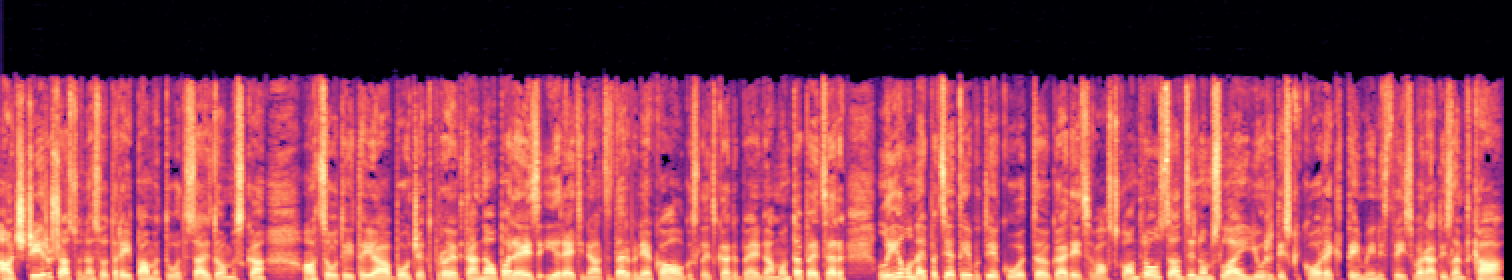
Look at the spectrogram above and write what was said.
atšķīrušās un esot arī pamatotas aizdomas, ka atsūtītajā budžeta projektā nav pareizi ierēķinātas darbinieku algas līdz gada beigām, un tāpēc ar lielu nepacietību tiekot gaidīts valsts kontrolas atzinums, lai juridiski korekti ministrijas varētu izlemt, kā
